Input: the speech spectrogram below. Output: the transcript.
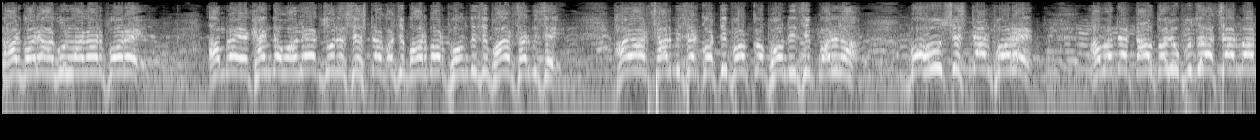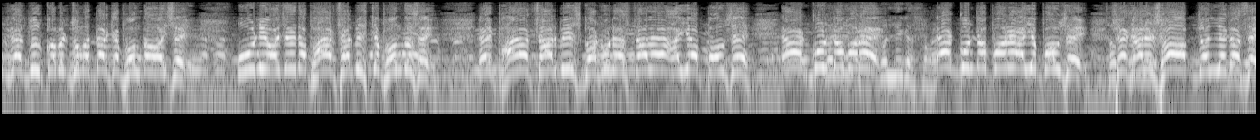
তার ঘরে আগুন লাগার পরে আমরা এখান থেকে অনেক জনে চেষ্টা করছি বারবার ফোন দিছি ফায়ার সার্ভিসে ফায়ার সার্ভিসের কর্তৃপক্ষ ফোন রিসিভ করে না। বহু চেষ্টার পরে আমাদের তালতলি উপজেলা চেয়ারম্যান রেজুল কবির জমাদ্দারকে ফোন দেওয়া হয়েছে। উনি ওই জায়গায় ফায়ার সার্ভিসকে ফোন দিয়েছে। এই ফায়ার সার্ভিস ঘটনাস্থলে আইয়া পৌঁছে এক ঘণ্টা পরে, এক ঘণ্টা পরে আইয়া পৌঁছে। সেখানে সব জ্বলে গেছে।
